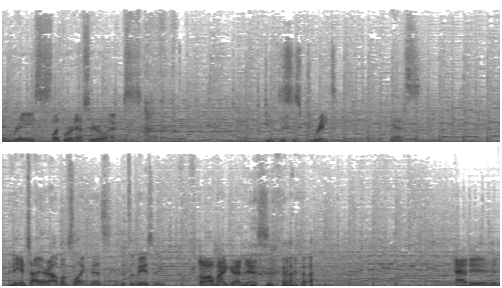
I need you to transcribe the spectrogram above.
and race like we're in F Zero X. Dude, this is great. Yes. And the entire album's like this. It's amazing. Oh my goodness. Added.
